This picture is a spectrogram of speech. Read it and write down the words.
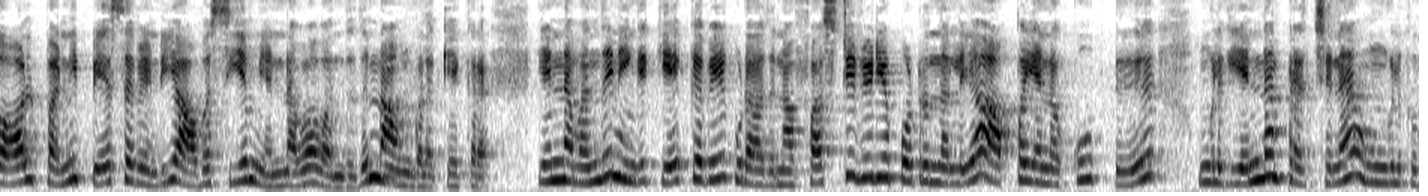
கால் பண்ணி பேச வேண்டிய அவசியம் என்னவா வந்தது நான் உங்களை கேட்குறேன் என்னை வந்து நீங்கள் கேட்கவே கூடாது. நான் ஃபஸ்ட்டு வீடியோ போட்டிருந்தேன் இல்லையா? அப்போ என்னை கூப்பிட்டு உங்களுக்கு என்ன பிரச்சனை? உங்களுக்கு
